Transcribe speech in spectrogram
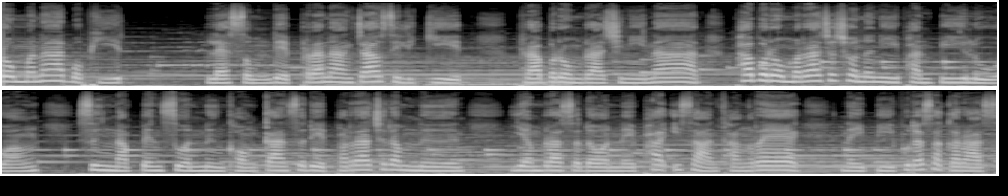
รมนาถบพิตร และสมเด็จพระนางเจ้าสิริกิติ์พระบรมราชินีนาถพระบรมราชชนนีพันปีหลวง ซึ่งนับเป็นส่วนหนึ่งของการเสด็จพระราชดำเนิน เยี่ยมราษฎรในภาคอีสานครั้งแรก ในปีพุทธศักราช 2498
